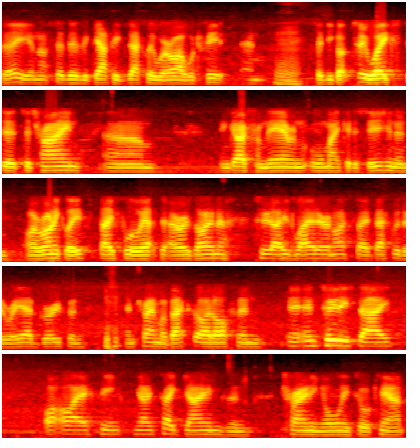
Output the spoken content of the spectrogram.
see?" And I said, "There's a gap exactly where I would fit." And hmm. said, "You've got two weeks to, to train." Um, and go from there, and we'll make a decision. And ironically, they flew out to Arizona two days later, and I stayed back with the rehab group and, and trained my backside off. And and to this day, I, I think you know take games and training all into account.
